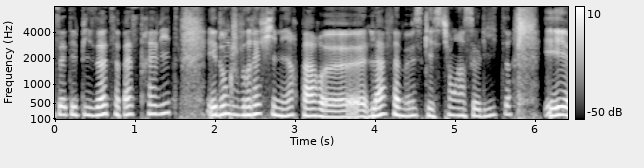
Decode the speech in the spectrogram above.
cet épisode, ça passe très vite. Et donc, je voudrais finir par euh, la fameuse question insolite. Et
